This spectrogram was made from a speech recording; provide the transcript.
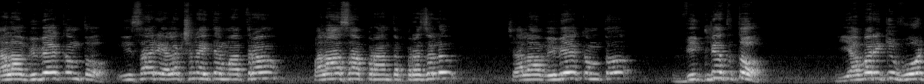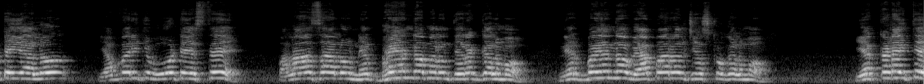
చాలా వివేకంతో ఈసారి ఎలక్షన్ అయితే మాత్రం పలాస ప్రాంత ప్రజలు చాలా వివేకంతో విజ్ఞతతో ఎవరికి ఓటేయాలో ఎవరికి ఓటేస్తే పలాసాలో నిర్భయంగా మనం తిరగగలమో నిర్భయంగా వ్యాపారాలు చేసుకోగలమో ఎక్కడైతే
